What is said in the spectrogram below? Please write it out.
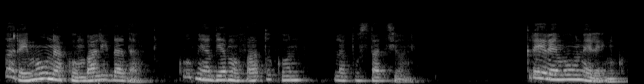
faremo una convalida dati, come abbiamo fatto con la postazione. Creeremo un elenco.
